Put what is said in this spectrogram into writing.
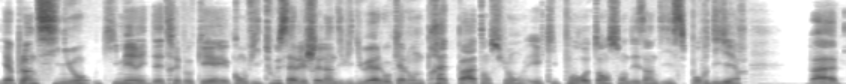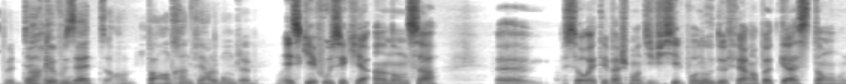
Il y a plein de signaux qui méritent d'être évoqués, qu'on vit tous à l'échelle individuelle, auxquels on ne prête pas attention et qui pour autant sont des indices pour dire bah, peut-être que vous êtes pas en train de faire le bon job. Et ce qui est fou, c'est qu'il y a un an de ça, euh, ça aurait été vachement difficile pour nous de faire un podcast en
